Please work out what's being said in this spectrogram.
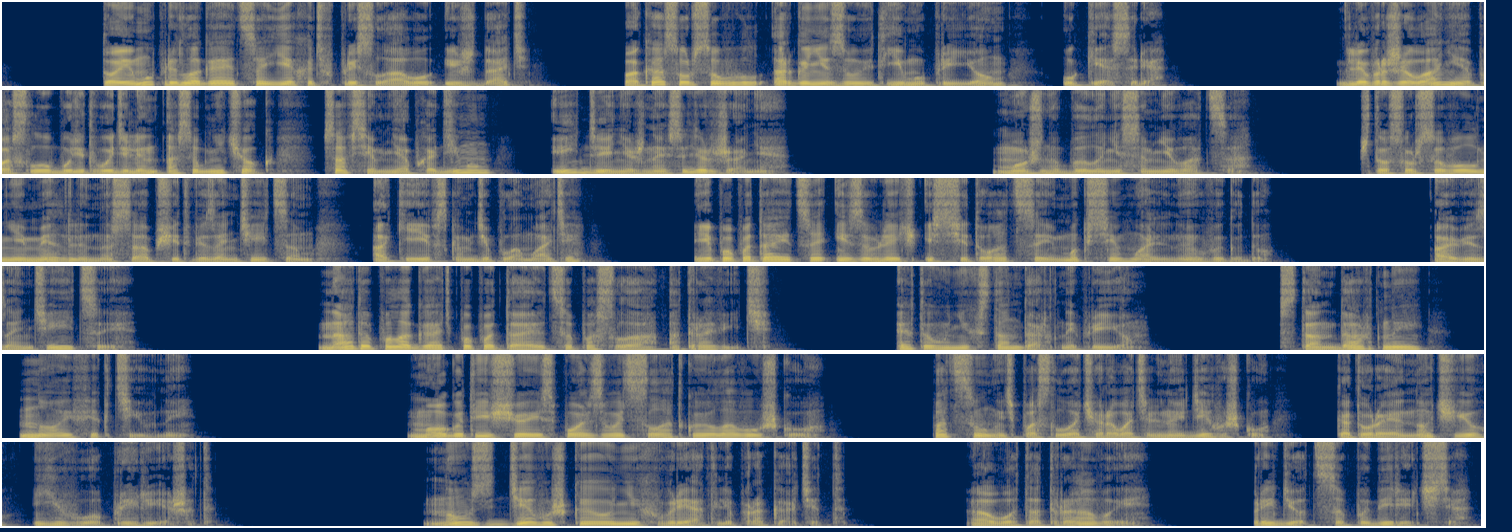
то ему предлагается ехать в Преславу и ждать, пока Сурсувул организует ему прием у кесаря. Для проживания послу будет выделен особнячок со всем необходимым и денежное содержание. Можно было не сомневаться что Сурсувул немедленно сообщит византийцам о киевском дипломате и попытается извлечь из ситуации максимальную выгоду. А византийцы, надо полагать, попытаются посла отравить. Это у них стандартный прием. Стандартный, но эффективный. Могут еще использовать сладкую ловушку, подсунуть послу очаровательную девушку — которая ночью его прирежет. Ну, с девушкой у них вряд ли прокатит. А вот отравы придется поберечься.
